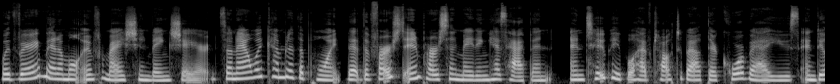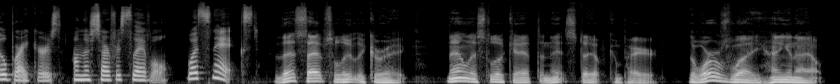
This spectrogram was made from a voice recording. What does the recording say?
with very minimal information being shared. So now we come to the point that the first in-person meeting has happened and two people have talked about their core values and deal breakers on the surface level. What's next? That's absolutely correct. Now let's look at the next step compared. The world's way, hanging out.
